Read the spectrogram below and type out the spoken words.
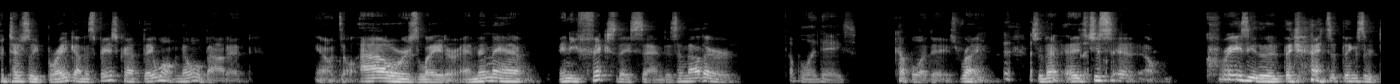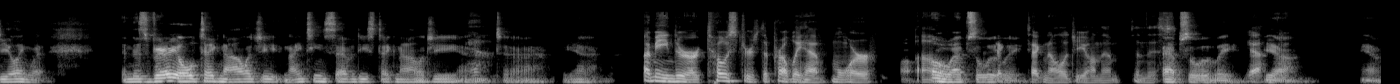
potentially break on the spacecraft. They won't know about it, you know, until hours later. And then they have any fix they send is another couple of days. Couple of days, right? so that it's just uh, crazy the the kinds of things they're dealing with. And this very old technology, 1970s technology, and yeah. Uh, yeah. I mean, there are toasters that probably have more um, oh, absolutely. Te- technology on them than this. Absolutely. Yeah. Yeah. Yeah.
